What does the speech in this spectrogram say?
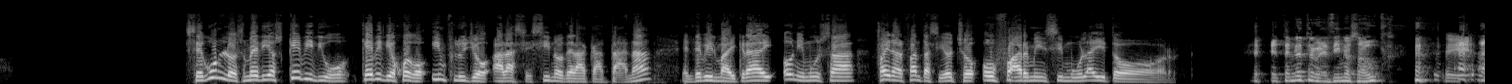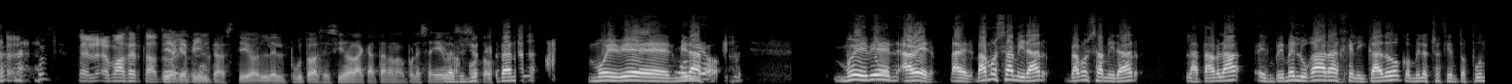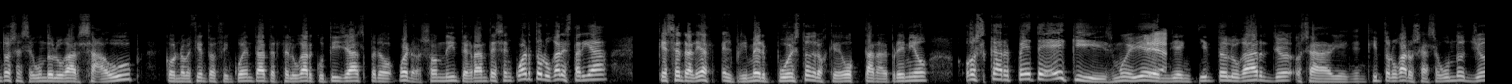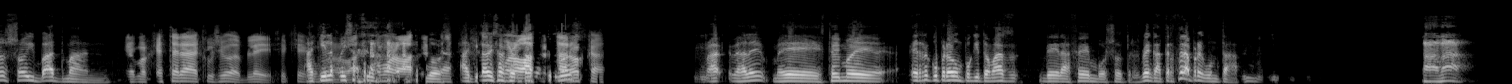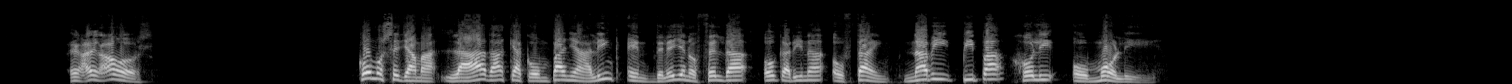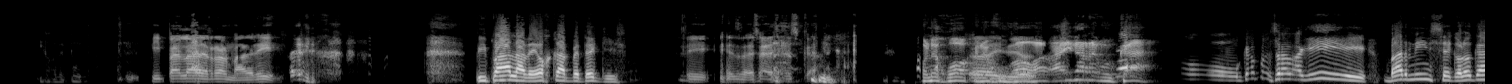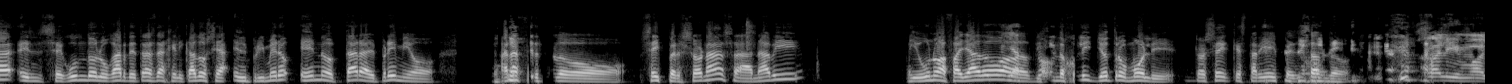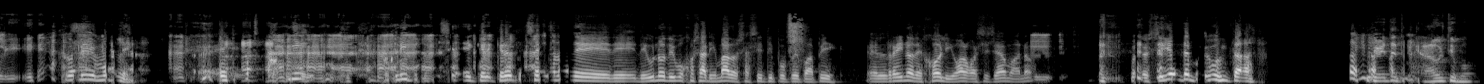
Según los medios, ¿qué, video- ¿qué videojuego influyó al asesino de la katana? ¿El Devil May Cry, Onimusa, Final Fantasy VIII o Farming Simulator? Este es nuestro vecino Soup. Sí. Te lo hemos acertado todo. Tío, qué pintas, tío. El del puto asesino de la katana lo pones ahí en El una asesino de foto. la katana. Muy bien, mira. Muy bien, a ver, a ver, vamos a mirar, vamos a mirar la tabla. En primer lugar, Angelicado con 1800 puntos. En segundo lugar, Saúp con 950. Tercer lugar, Cutillas, pero bueno, son de integrantes. En cuarto lugar estaría, que es en realidad el primer puesto de los que optan al premio, Oscar PTX. Muy bien. Y en quinto lugar, yo, o sea, y en quinto lugar, o sea, segundo, yo soy Batman. Pero porque este era exclusivo de Play. si es que Aquí ¿cómo lo vais a va- ¿Cómo lo aceptar? Aquí lo vais a ¿Cómo lo va a acertar aceptar, todos. Oscar? Va- Vale, me estoy muy, he recuperado un poquito más de la fe en vosotros. Venga, tercera pregunta. Va, va. Venga, venga, vamos. ¿Cómo se llama la hada que acompaña a Link en The Legend of Zelda Ocarina of Time? ¿Navi, Pipa, Holly o Molly? Hijo de puta. Pipa la de Real Madrid. Pipa, la de Oscar PTX. Sí, esa, esa es Oscar. Pone juegos que no he jugado. Hay que rebuscar. ¿Qué ha pasado aquí? Barney se coloca en segundo lugar detrás de Angelicado, o sea, el primero en optar al premio. Han acertado seis personas a Navi y uno ha fallado Ya, a- no. diciendo Holly y otro Molly. No sé qué estaríais pensando. Holly y Molly. Holly, eh, cre- creo que se trata de, de, de unos dibujos animados, así tipo Peppa Pig. El reino de Holly o algo así se llama, ¿no? Bueno, siguiente pregunta. yo voy a intentar quedar último.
